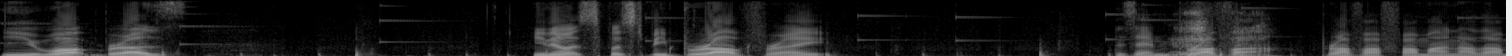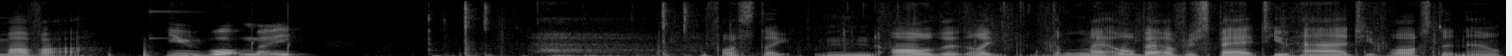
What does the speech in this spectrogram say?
You what, bruz? You know it's supposed to be bruv, right? As in brother. Brother from another mother. You what, mate? I've lost like n- all the like the little bit of respect you had. You've lost it now.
